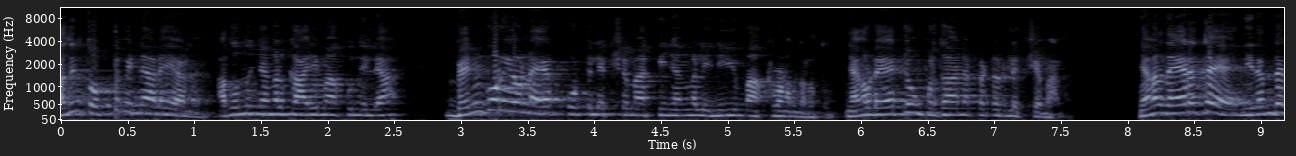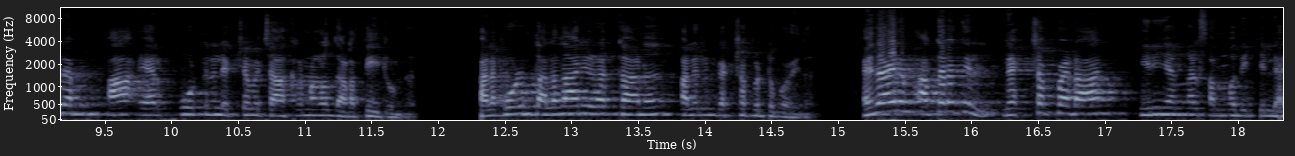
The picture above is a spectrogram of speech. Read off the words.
അതിന് തൊട്ടു പിന്നാലെയാണ് അതൊന്നും ഞങ്ങൾ കാര്യമാക്കുന്നില്ല. ബെൻഗുറിയോൺ എയർപോർട്ട് ലക്ഷ്യമാക്കി ഞങ്ങൾ ഇനിയും ആക്രമണം നടത്തും. ഞങ്ങളുടെ ഏറ്റവും പ്രധാനപ്പെട്ട ഒരു ലക്ഷ്യമാണ്. ഞങ്ങൾ നേരത്തെ നിരന്തരം ആ എയർപോർട്ടിന് ലക്ഷ്യം വെച്ച് ആക്രമണങ്ങൾ നടത്തിയിട്ടുണ്ട്. പലപ്പോഴും തലനാരിഴക്കാണ് പലരും രക്ഷപ്പെട്ടു പോയത്. എന്തായാലും അത്തരത്തിൽ രക്ഷപ്പെടാൻ ഇനി ഞങ്ങൾ സമ്മതിക്കില്ല.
